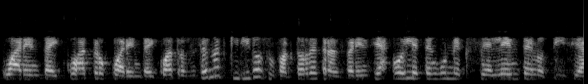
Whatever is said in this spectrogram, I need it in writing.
44 44. Si usted no ha adquirido su factor de transferencia, hoy le tengo una excelente noticia,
